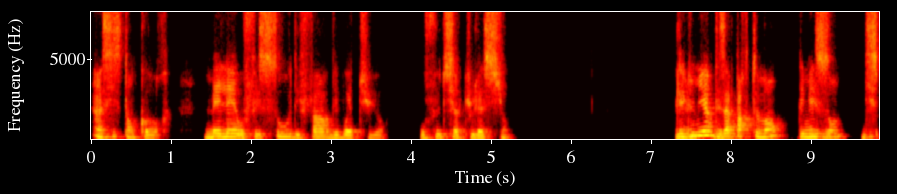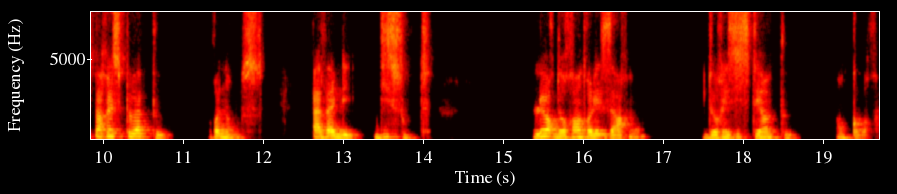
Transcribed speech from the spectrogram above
insistent encore, mêlés aux faisceaux des phares des voitures, aux feux de circulation. Les lumières des appartements, des maisons disparaissent peu à peu, renoncent, avalées, dissoutes. L'heure de rendre les armes, de résister un peu, encore.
